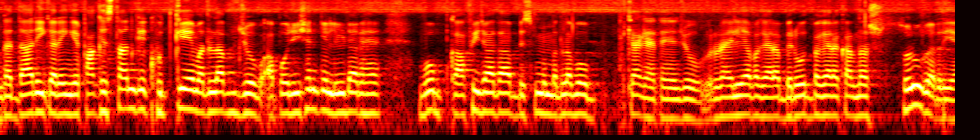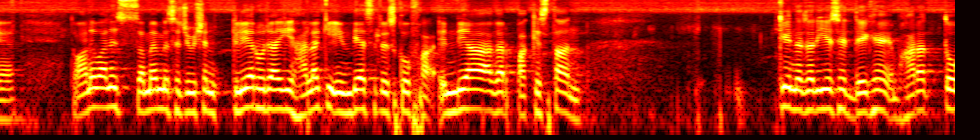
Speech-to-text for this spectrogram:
गद्दारी करेंगे। पाकिस्तान के खुद के मतलब जो अपोजिशन के लीडर हैं, वो काफ़ी ज़्यादा इसमें मतलब वो क्या कहते हैं, जो रैलियाँ वगैरह, विरोध वगैरह करना शुरू कर दिया है। तो आने वाले समय में सिचुएशन क्लियर हो जाएगी। हालाँकि इंडिया से तो इसको इंडिया अगर पाकिस्तान के नज़रिए से देखें, भारत तो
